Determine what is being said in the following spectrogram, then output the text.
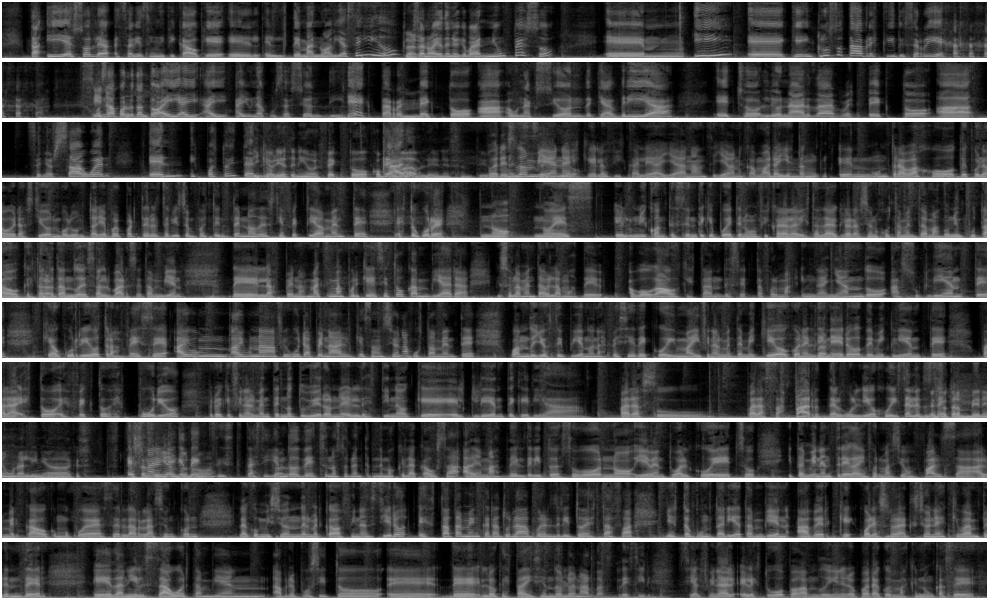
Y eso le se había significado que el, el tema no había seguido, Claro. o sea, no había tenido que pagar ni un peso. eh, y eh, que incluso estaba prescrito y se ríe, ja, ja, ja, ja, ja. Sí, o sea, no. por lo tanto, ahí hay, hay, hay una acusación directa respecto a, a una acción de que habría hecho Leonarda respecto a señor Sauer en impuestos internos. Y que habría tenido efectos comprobables en ese sentido. Por eso también sentido. es que los fiscales allanan, se llevan a cámara y Mm. están en un trabajo de colaboración voluntaria por parte del Servicio de Impuesto Interno de si efectivamente esto ocurre. No, no es el único antecedente que puede tener un fiscal a la vista la declaración justamente además de un imputado que está Claro. tratando de salvarse también de las penas máximas porque si esto cambiara y solamente hablamos de abogados que están de cierta forma engañando a su cliente que ha ocurrido otras veces hay un hay una figura penal que sanciona justamente cuando yo estoy pidiendo una especie de coima y finalmente me quedo con el Claro. dinero de mi cliente para estos efectos espurios pero que finalmente no tuvieron el destino que el cliente quería para su para zafar de algún lío judicial. Entonces Eso también es una línea que se Es una línea que te- se está siguiendo. Claro. De hecho, nosotros entendemos que la causa, además del delito de soborno y eventual cohecho, y también entrega de información falsa al mercado, como puede ser la relación con la Comisión del Mercado Financiero, está también caratulada por el delito de estafa y esto apuntaría también a ver qué, cuáles son las acciones que va a emprender eh, Daniel Sauer también a propósito eh, de lo que está diciendo Leonardo. Es decir, si al final él estuvo pagando dinero para coimas que nunca se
